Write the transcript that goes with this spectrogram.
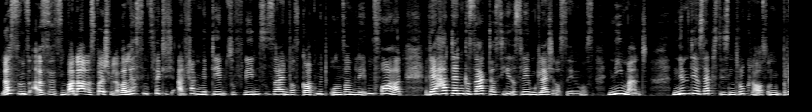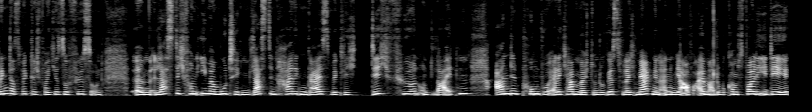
Lasst uns, also jetzt ein banales Beispiel, aber lasst uns wirklich anfangen, mit dem zufrieden zu sein, was Gott mit unserem Leben vorhat. Wer hat denn gesagt, dass jedes Leben gleich aussehen muss? Niemand. Nimm dir selbst diesen Druck raus und bring das wirklich vor Jesu Füße und ähm, lass dich von ihm ermutigen, lass den Heiligen Geist wirklich dich führen und leiten an den Punkt, wo er dich haben möchte. Und du wirst vielleicht merken, in einem Jahr auf einmal, du bekommst voll die Idee,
